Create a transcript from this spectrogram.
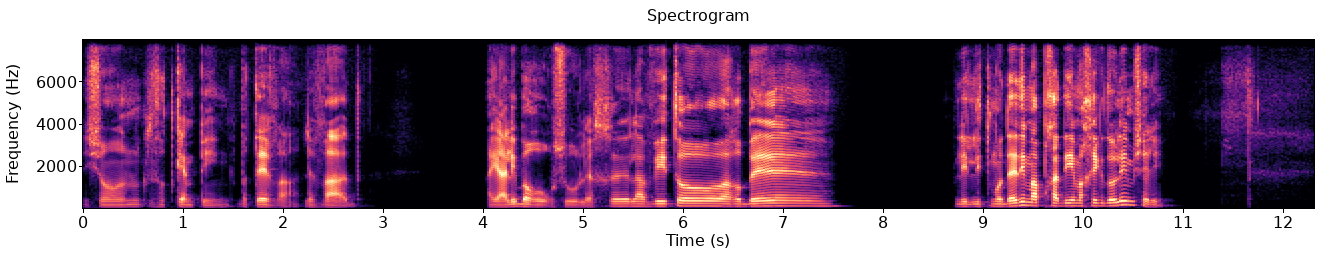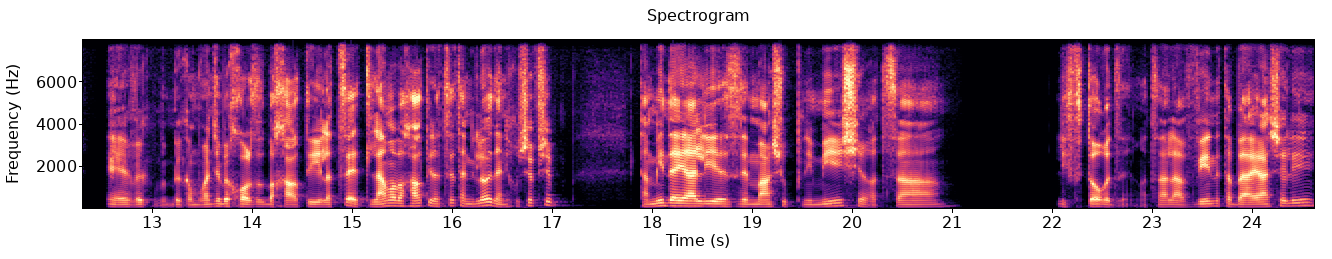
לישון, לעשות קמפינג, בטבע, לבד. היה לי ברור שהוא הולך אה, להביא איתו הרבה... להתמודד עם הפחדים הכי גדולים שלי. אה, וכמובן שבכל זאת בחרתי לצאת. למה בחרתי לצאת? אני לא יודע, אני חושב שתמיד היה לי איזה משהו פנימי שרצה לפתור את זה, רצה להבין את הבעיה שלי,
